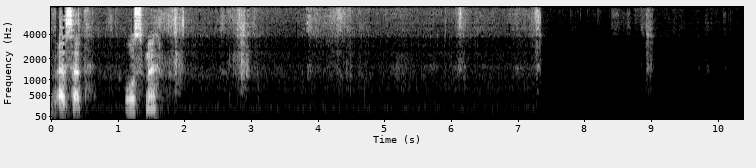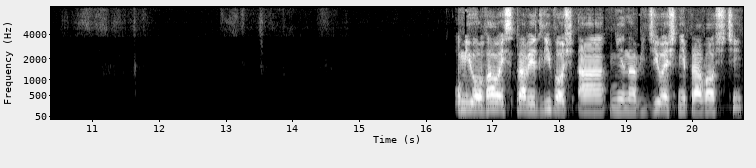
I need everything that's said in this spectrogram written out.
werset 8. Umiłowałeś sprawiedliwość, a nienawidziłeś nieprawości.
